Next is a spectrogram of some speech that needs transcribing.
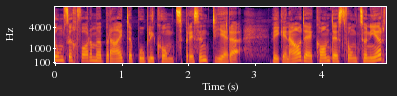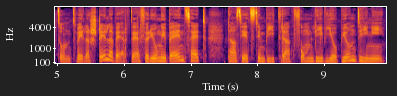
um sich vor einem breiten Publikum zu präsentieren. Wie genau der Contest funktioniert und welchen Stellenwert er für junge Bands hat, das jetzt im Beitrag von Livio Biondini.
